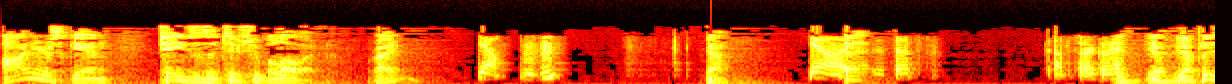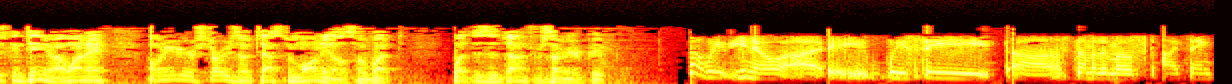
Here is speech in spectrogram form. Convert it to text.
on your skin changes the tissue below it, right? Yeah. Mhm. Yeah. Yeah, uh, that's. I'm sorry. Go ahead. Yeah, yeah. Please continue. I want to. I want to hear your stories of testimonials of what what this has done for some of your people. Well, we, you know, uh, we see uh, some of the most, I think,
